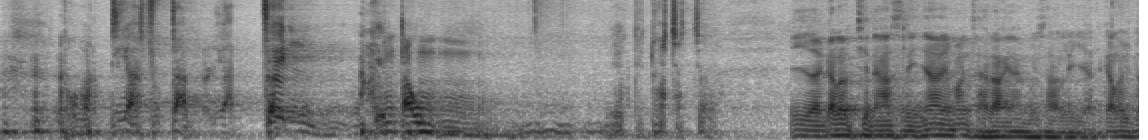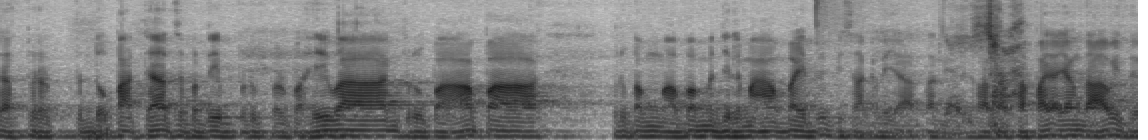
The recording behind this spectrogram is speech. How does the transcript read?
bahwa dia sudah melihat jin gitu. Ya gitu aja. Iya, kalau jin aslinya memang jarang yang bisa lihat. Kalau sudah berbentuk padat seperti ber- berupa hewan, berupa apa, berupa apa, menjelma apa itu bisa kelihatan. Karena saya yang tahu itu.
